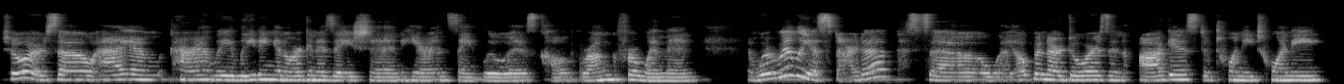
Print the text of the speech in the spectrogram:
Sure. So, I am currently leading an organization here in St. Louis called Rung for Women. And we're really a startup. So, we opened our doors in August of 2020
